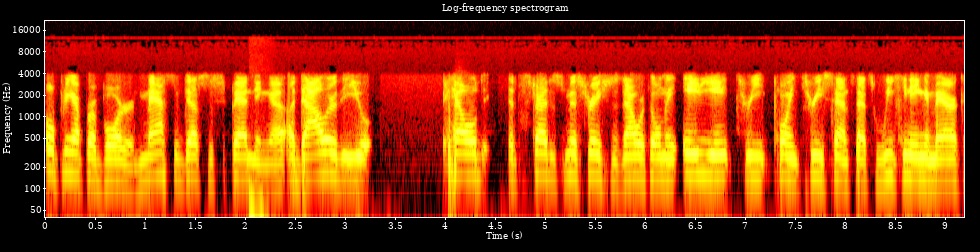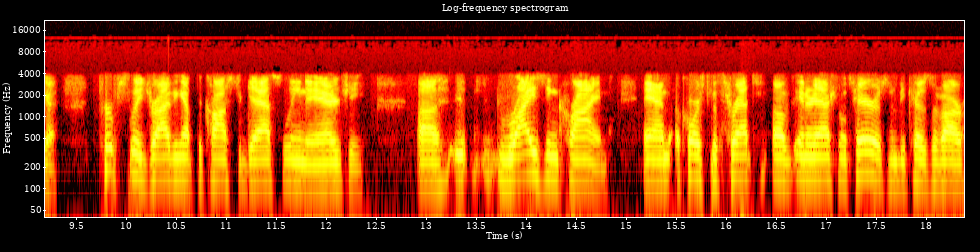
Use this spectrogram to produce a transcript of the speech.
opening up our border, massive deficit spending, uh, a dollar that you held at the start of this administration is now worth only 88.3 cents. That's weakening America purposely driving up the cost of gasoline and energy, uh, it, rising crime, and of course the threat of international terrorism because of our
